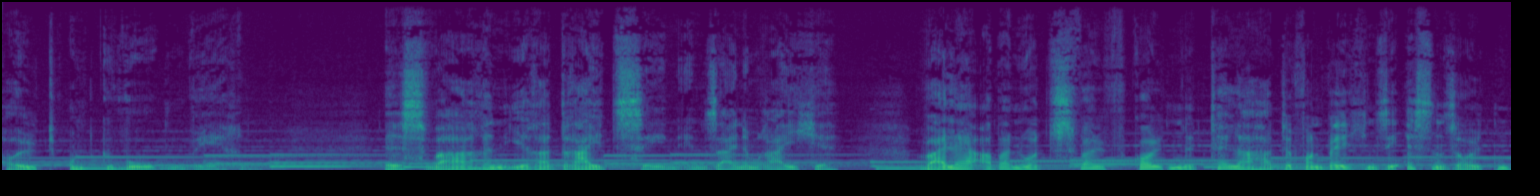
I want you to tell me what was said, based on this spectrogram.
hold und gewogen wären. Es waren ihrer dreizehn in seinem Reiche, weil er aber nur zwölf goldene Teller hatte, von welchen sie essen sollten,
